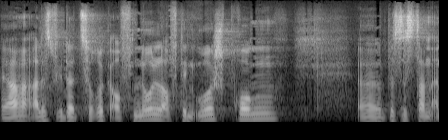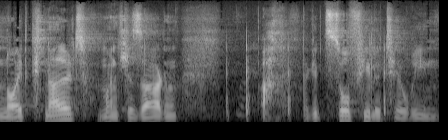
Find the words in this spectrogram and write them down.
Ja, alles wieder zurück auf Null, auf den Ursprung, äh, bis es dann erneut knallt. Manche sagen, ach, da gibt es so viele Theorien.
